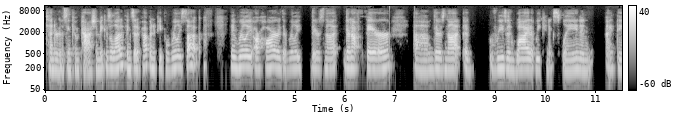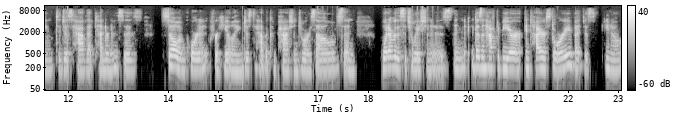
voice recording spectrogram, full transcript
tenderness and compassion because a lot of things that have happened to people really suck. They really are hard. They're really there's not they're not fair. Um, there's not a reason why that we can explain and i think to just have that tenderness is so important for healing just to have a compassion to ourselves and whatever the situation is and it doesn't have to be your entire story but just you know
